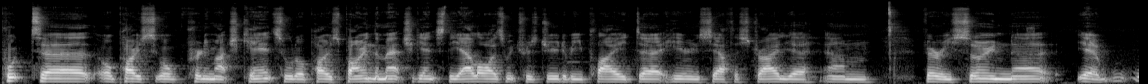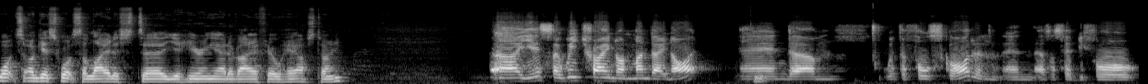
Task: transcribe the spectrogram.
put uh, or post or pretty much cancelled or postponed the match against the Allies, which was due to be played uh, here in South Australia um, very soon. Uh, yeah, what's I guess what's the latest uh, you're hearing out of AFL House, Tony? Uh, yes, so we trained on Monday night and um, with the full squad, and, and as I said before,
